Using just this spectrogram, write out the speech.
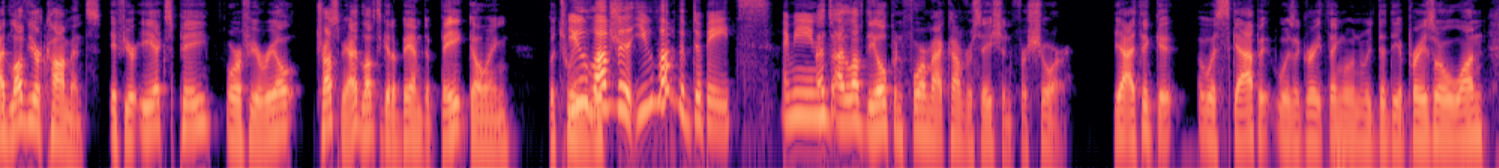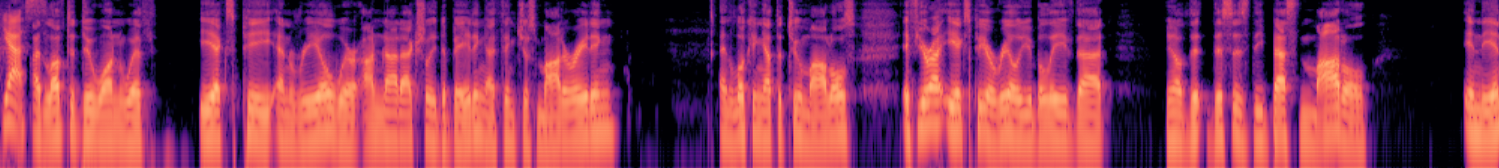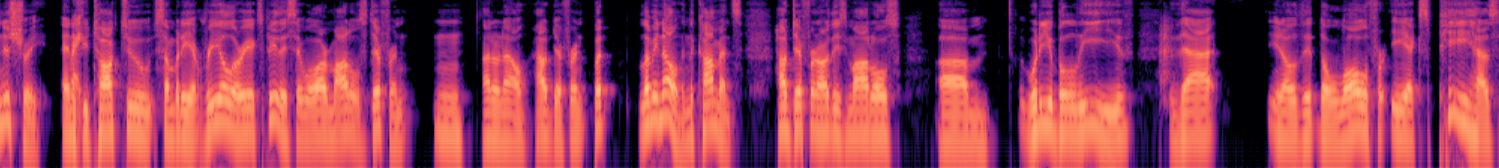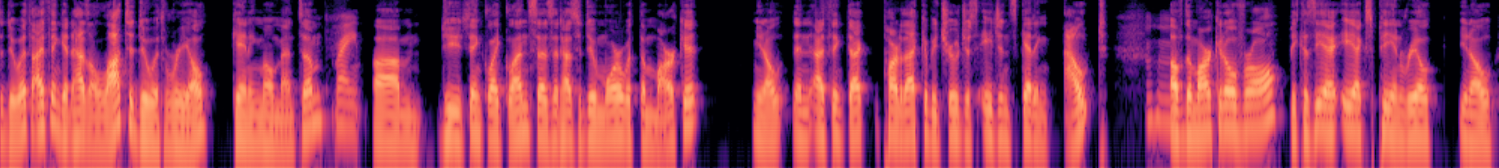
I'd love your comments. If you're EXP or if you're real, trust me, I'd love to get a BAM debate going between. You love the you love the debates. I mean, I love the open format conversation for sure. Yeah, I think it with SCAP it was a great thing when we did the appraisal one. Yes, I'd love to do one with EXP and Real where I'm not actually debating. I think just moderating and looking at the two models. If you're at EXP or Real, you believe that you know th- this is the best model in the industry. And right. if you talk to somebody at Real or EXP, they say, well, our model's different. Mm, I don't know how different, but let me know in the comments. How different are these models? Um, what do you believe that, you know, the, the lull for EXP has to do with? I think it has a lot to do with Real gaining momentum. Right. Um, do you think, like Glenn says, it has to do more with the market? You know, and I think that part of that could be true, just agents getting out mm-hmm. of the market overall because EXP and Real you know,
